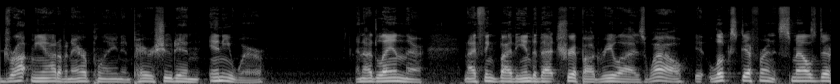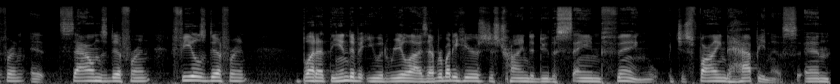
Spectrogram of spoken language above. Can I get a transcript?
drop me out of an airplane and parachute in anywhere and I'd land there and I think by the end of that trip I'd realize, wow, it looks different, it smells different, it sounds different, feels different but at the end of it, you would realize everybody here is just trying to do the same thing, which is find happiness and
